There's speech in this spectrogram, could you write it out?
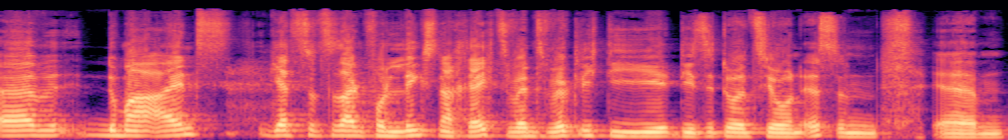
Ähm, Nummer eins, jetzt sozusagen von links nach rechts, wenn es wirklich die, die Situation ist. Und ähm,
